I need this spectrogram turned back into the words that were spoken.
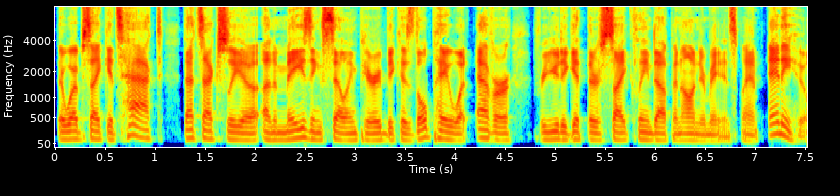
their website gets hacked, that's actually a, an amazing selling period because they'll pay whatever for you to get their site cleaned up and on your maintenance plan. Anywho,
